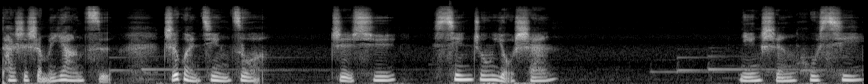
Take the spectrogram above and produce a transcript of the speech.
它是什么样子，只管静坐，只需心中有山，凝神呼吸，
